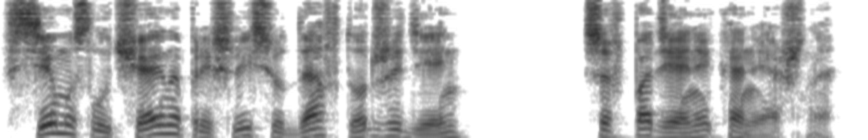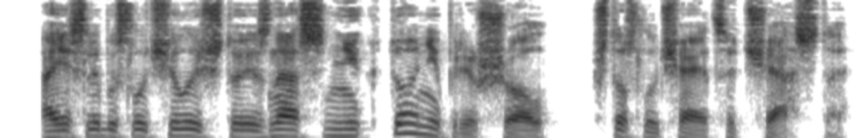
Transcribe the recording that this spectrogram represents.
все мы случайно пришли сюда в тот же день. Совпадение, конечно. А если бы случилось, что из нас никто не пришел, что случается часто,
